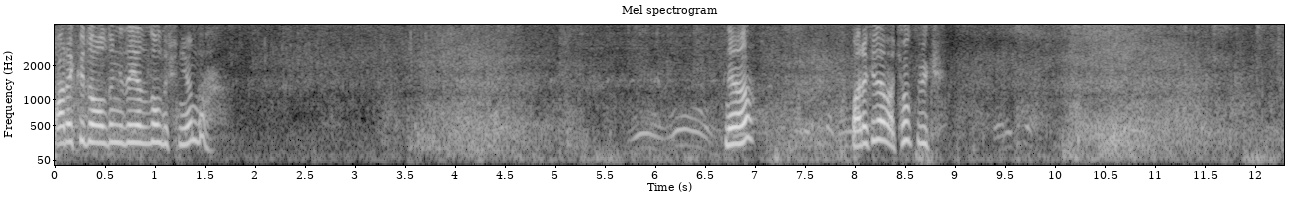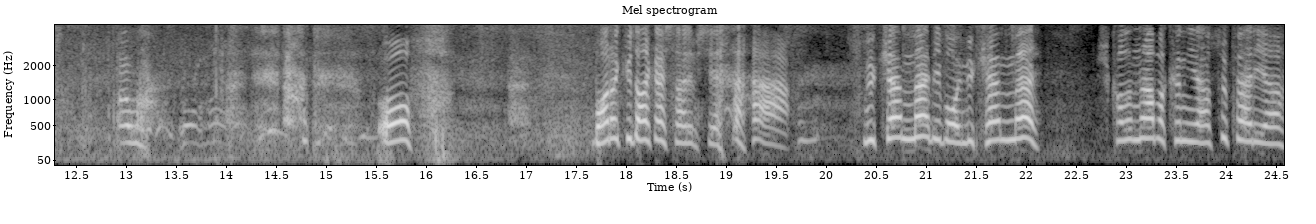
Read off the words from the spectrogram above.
Baraküde olduğunu ya da yazılı olduğunu düşünüyorum da. Ne o? Baraküde ama çok büyük. Allah. of. Baraküde arkadaşlar bir şey. mükemmel bir boy, mükemmel. Şu kalınlığa bakın ya, süper ya.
